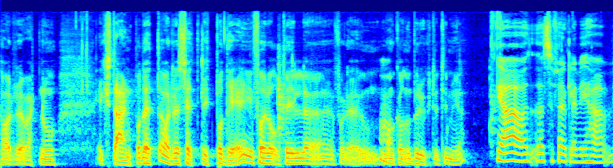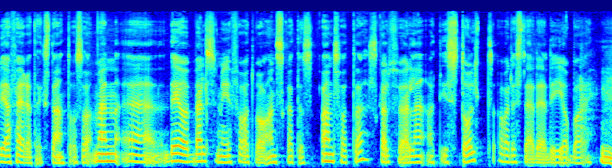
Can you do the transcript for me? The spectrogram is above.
har dere vært noe eksternt på dette? Har dere sett litt på det i forhold til eh, For det, man kan jo bruke det til mye. Ja, og selvfølgelig vi har vi har feiret eksternt også. Men eh, det er jo vel så mye for at våre ansatte, ansatte, skal føle at de er stolt over det stedet de jobber i. Mm.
